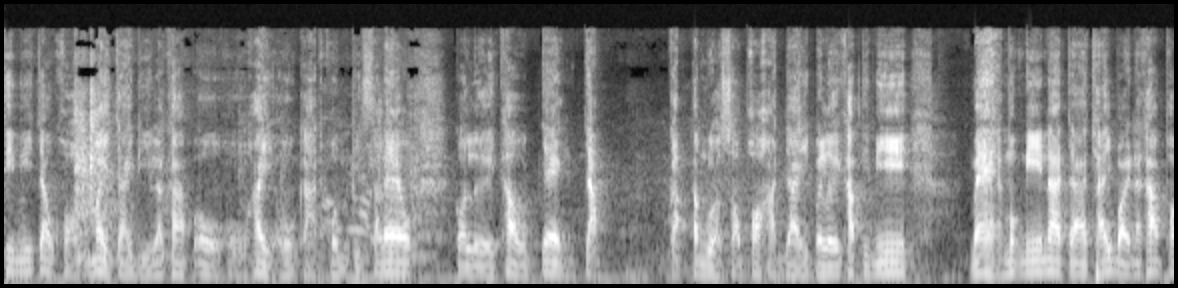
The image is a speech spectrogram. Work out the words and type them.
ทีนี้เจ้าของไม่ใจดีแล้วครับ โอ้โห ให้โอกาสคนผิดซะแล้ว ก็เลยเข้าแจ้งจับกับตำรวจสพหาดใหญ่ไปเลยครับทีนี้แม่มุกนี้น่าจะใช้บ่อยนะครับ พอ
